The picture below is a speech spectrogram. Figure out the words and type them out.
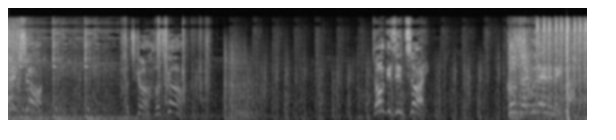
Headshot! Let's go, let's go! Target's inside! Contact with enemy!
